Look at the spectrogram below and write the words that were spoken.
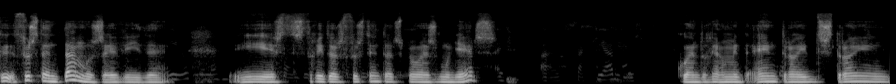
que sustentamos a vida. E estes territórios sustentados eh, pelas mulheres, quando realmente entram e destroem,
